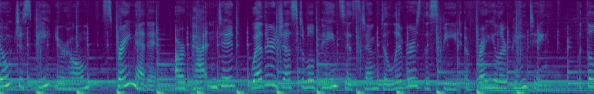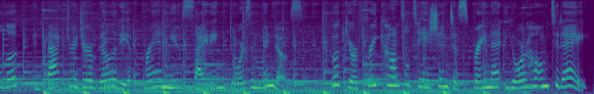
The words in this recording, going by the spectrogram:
Don't just paint your home, Spray-Net it. Our patented, weather adjustable paint system delivers the speed of regular painting with the look and factory durability of brand new siding, doors, and windows. Book your free consultation to Spray-Net your home today.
